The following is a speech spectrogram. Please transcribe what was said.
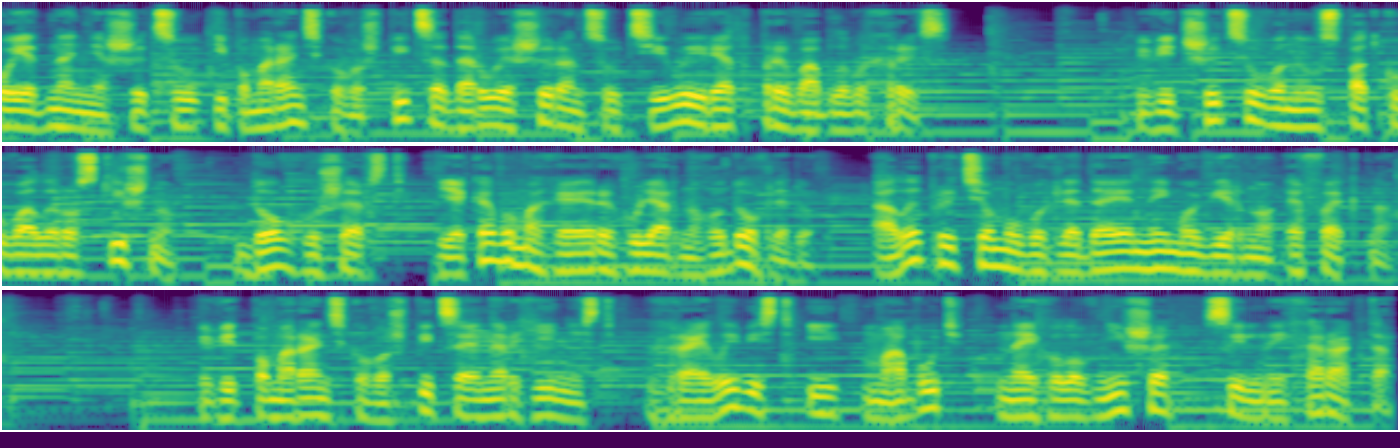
Поєднання шицу і помаранського шпіца дарує ширанцу цілий ряд привабливих рис. Від шицу вони успадкували розкішну, довгу шерсть, яка вимагає регулярного догляду, але при цьому виглядає неймовірно ефектно. Від помаранського шпіца енергійність, грайливість і, мабуть, найголовніше сильний характер.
